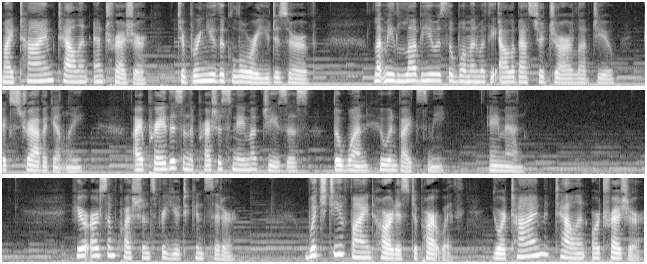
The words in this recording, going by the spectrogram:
my time, talent, and treasure, to bring you the glory you deserve. Let me love you as the woman with the alabaster jar loved you, extravagantly. I pray this in the precious name of Jesus, the one who invites me. Amen. Here are some questions for you to consider. Which do you find hardest to part with, your time, talent, or treasure?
